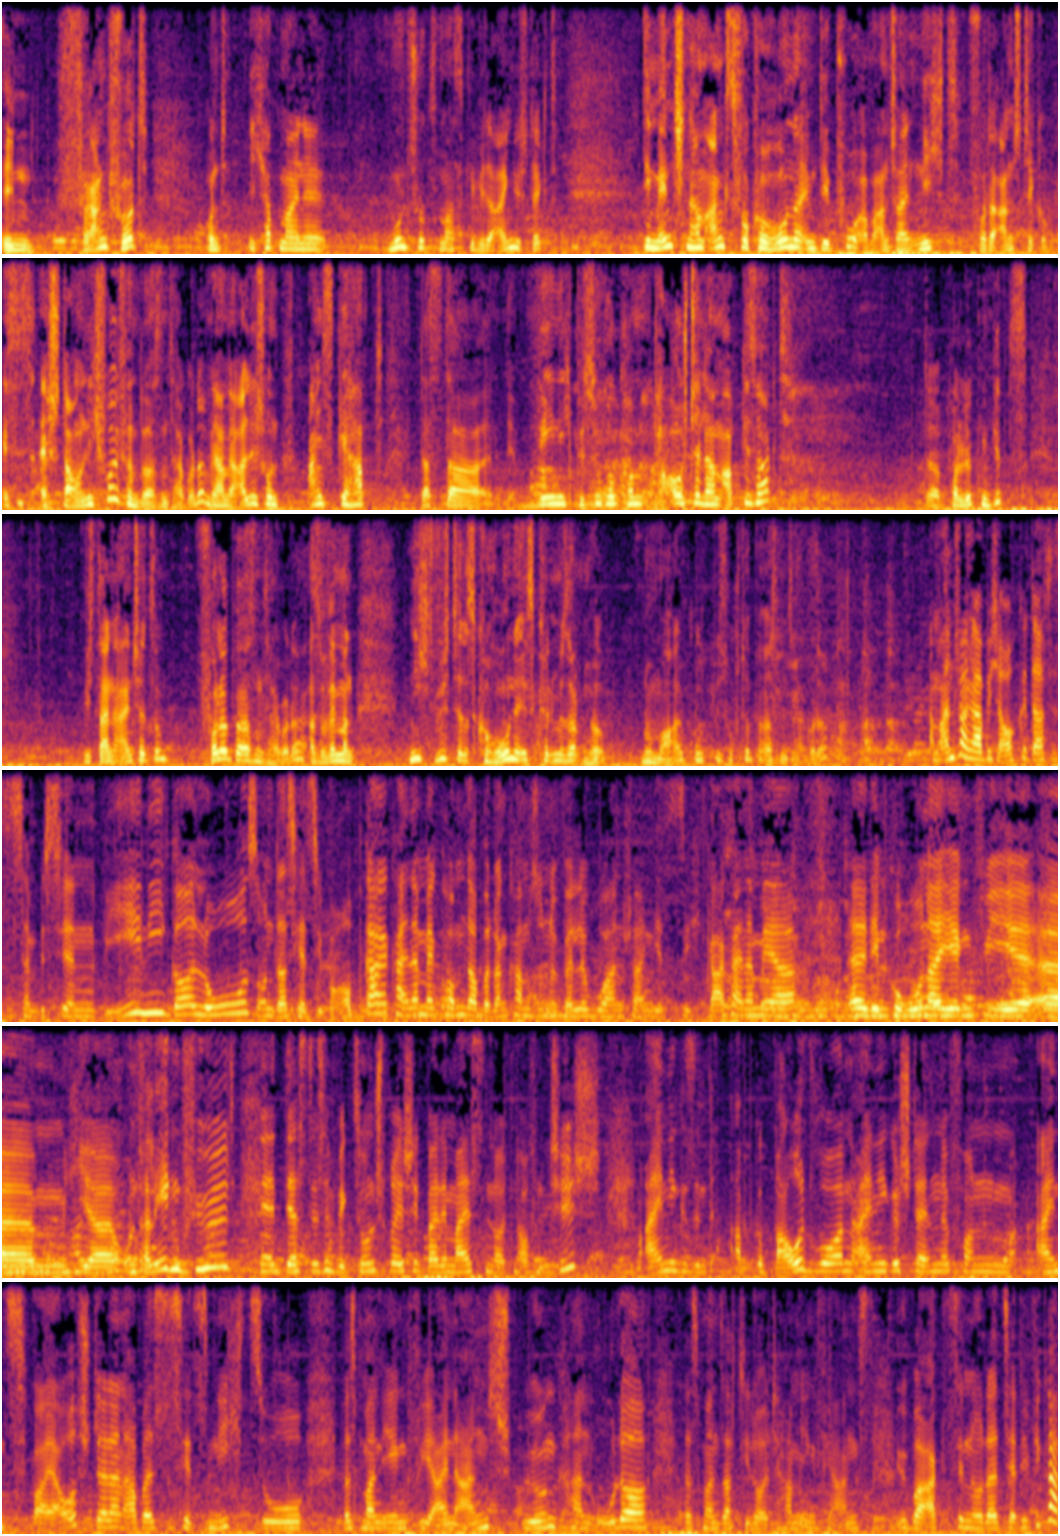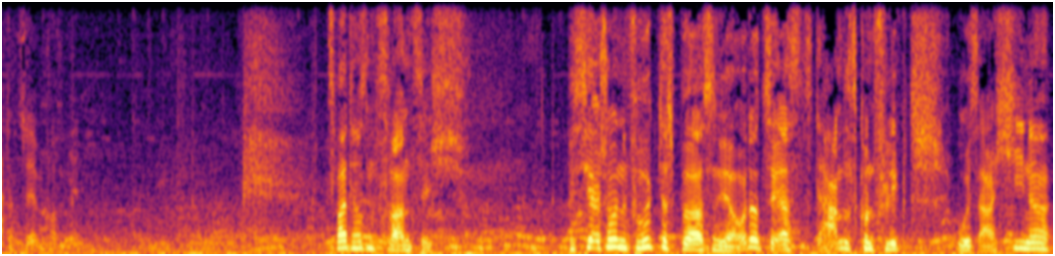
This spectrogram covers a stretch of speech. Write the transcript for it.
in Frankfurt und ich habe meine Mundschutzmaske wieder eingesteckt. Die Menschen haben Angst vor Corona im Depot, aber anscheinend nicht vor der Ansteckung. Es ist erstaunlich voll für den Börsentag, oder? Wir haben ja alle schon Angst gehabt, dass da wenig Besucher kommen. Ein paar Aussteller haben abgesagt. ein paar Lücken gibt's. Wie ist deine Einschätzung? Voller Börsentag, oder? Also wenn man nicht wüsste, dass Corona ist, könnte man sagen, ja, normal gut besuchter Börsentag, oder? Am Anfang habe ich auch gedacht, es ist ein bisschen weniger los und dass jetzt überhaupt gar keiner mehr kommt, aber dann kam so eine Welle, wo anscheinend jetzt sich gar keiner mehr äh, dem Corona irgendwie ähm, hier unterlegen fühlt. Das Desinfektionsspray steht bei den meisten Leuten auf dem Tisch. Einige sind abgebaut worden, einige Stände von ein, zwei Ausstellern, aber es ist jetzt nicht so, dass man irgendwie eine Angst spüren kann oder dass man sagt, die Leute haben irgendwie Angst, über Aktien oder Zertifikate zu informieren. 2020. Bisher schon ein verrücktes Börsenjahr, oder? Zuerst der Handelskonflikt USA-China,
